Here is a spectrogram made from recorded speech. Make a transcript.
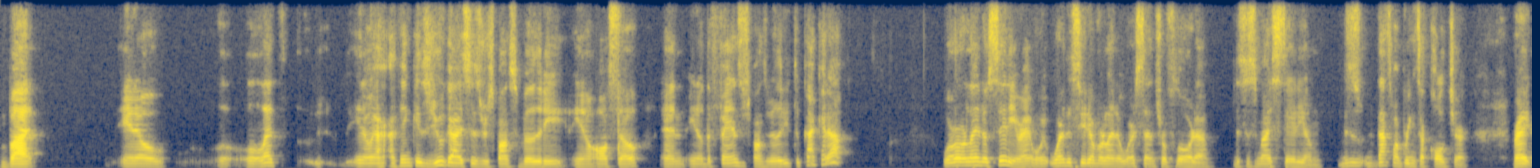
But you know, let's you know, I, I think it's you guys' responsibility, you know, also, and you know, the fans' responsibility to pack it up. We're Orlando City, right? We're, we're the city of Orlando. We're Central Florida. This is my stadium. This is that's what brings a culture, right?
